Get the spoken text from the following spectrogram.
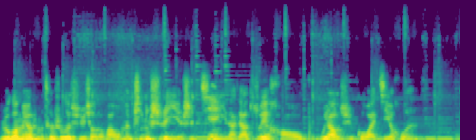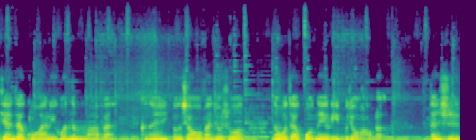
如果没有什么特殊的需求的话，我们平时也是建议大家最好不要去国外结婚。既然在国外离婚那么麻烦，可能有的小伙伴就说：“那我在国内离不就好了？”但是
